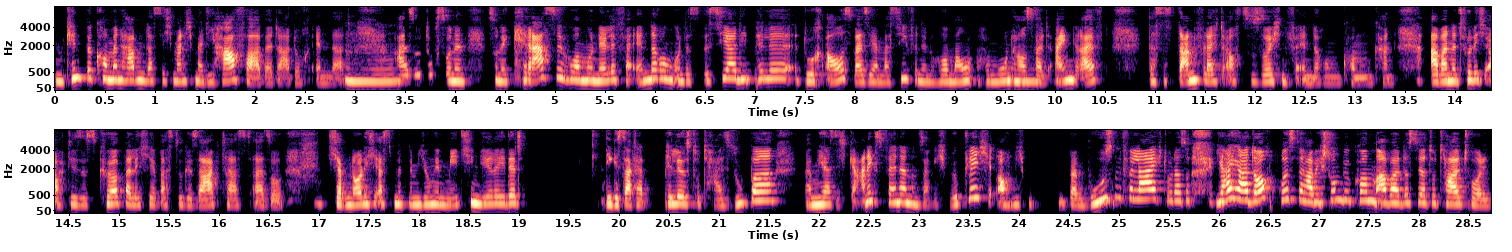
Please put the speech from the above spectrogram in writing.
ein Kind bekommen haben, dass sich manchmal die Haarfarbe dadurch ändert. Mhm. Also durch so, einen, so eine krasse hormonelle Veränderung. Und es ist ja die Pille durchaus, weil sie ja massiv in den Hormon Hormonhaushalt mhm. eingreift, dass es dann vielleicht auch zu solchen Veränderungen kommen kann. Aber natürlich auch dieses körperliche, was du gesagt hast. Also ich habe neulich erst mit einem jungen Mädchen geredet, die gesagt hat, Pille ist total super, bei mir hat sich gar nichts verändert und sage ich wirklich, auch nicht beim Busen vielleicht oder so. Ja, ja, doch, Brüste habe ich schon bekommen, aber das ist ja total toll.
